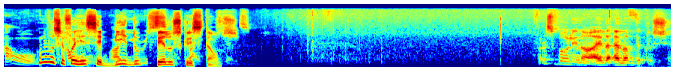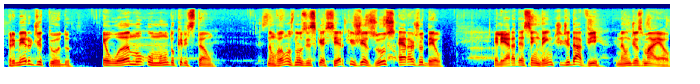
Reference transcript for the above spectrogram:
Como você foi recebido pelos cristãos? Primeiro de tudo, eu amo o mundo cristão. Não vamos nos esquecer que Jesus era judeu. Ele era descendente de Davi, não de Ismael.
